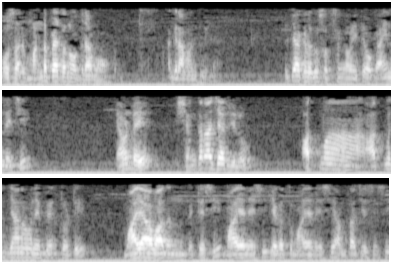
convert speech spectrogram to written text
ఓసారి మండపేట అని ఒక గ్రామం ఉంటుంది ఆ గ్రామానికి వెళ్ళాను. వెళ్తే అక్కడ ఏదో సత్సంగం అయితే ఒక ఆయన లేచి ఏమండి శంకరాచార్యులు ఆత్మ ఆత్మజ్ఞానం అనే పేరుతోటి మాయావాదం పెట్టేసి మాయనేసి జగత్తు మాయనేసి అంతా చేసేసి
